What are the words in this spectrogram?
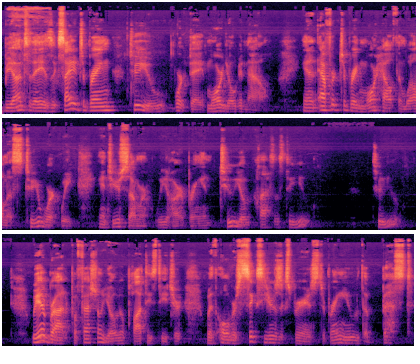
Beyond Today is excited to bring to you Workday More Yoga Now. In an effort to bring more health and wellness to your work week and to your summer, we are bringing two yoga classes to you. To you. We have brought a professional yoga Pilates teacher with over six years' experience to bring you the best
